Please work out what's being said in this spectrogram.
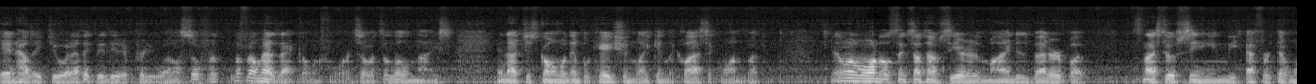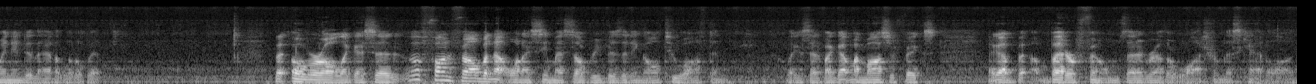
and how they do it, I think they did it pretty well. So for the film has that going for it, so it's a little nice, and not just going with implication like in the classic one. But you know, one of those things. Sometimes theater of the mind is better, but it's nice to have seen the effort that went into that a little bit. But overall, like I said, a fun film, but not one I see myself revisiting all too often. Like I said, if I got my monster fix, I got better films that I'd rather watch from this catalog.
